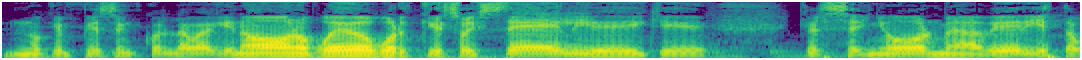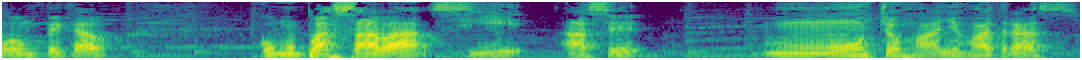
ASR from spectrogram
no que empiecen con la va que no, no puedo porque soy célibe y que, que el Señor me va a ver y esta va un pecado. Como pasaba, sí, hace muchos años atrás,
